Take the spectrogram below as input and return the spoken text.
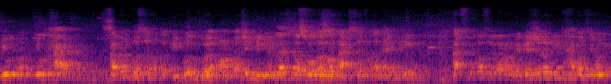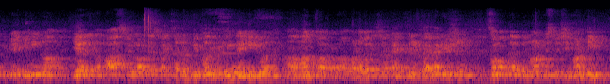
you you had 7% of the people who are not watching TV, and let's just focus on that set for the time being. Because they were on vacation and it happens even if you take any uh, year in the past, you will always find certain people in any given uh, month or uh, whatever is your time period for evaluation, some of them will not be switching on TV.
